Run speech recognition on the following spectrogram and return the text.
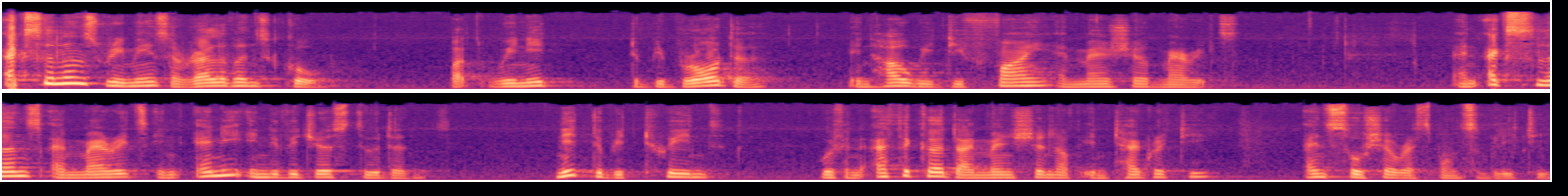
Excellence remains a relevant goal, but we need to be broader in how we define and measure merit. And excellence and merit in any individual student need to be twinned with an ethical dimension of integrity and social responsibility.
